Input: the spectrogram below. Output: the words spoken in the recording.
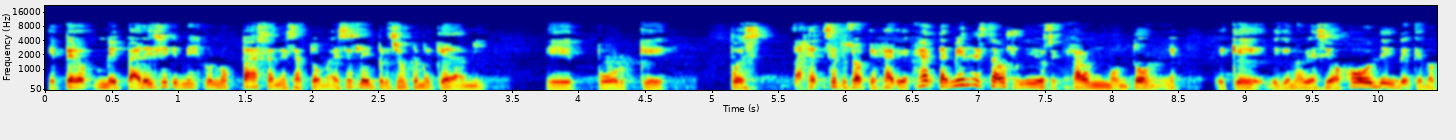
Eh, pero me parece que en México no pasa en esa toma. Esa es la impresión que me queda a mí. Eh, porque, pues, la gente se empezó a quejar y a quejar. También en Estados Unidos se quejaron un montón, de, que, de que no había sido holding, de que no,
